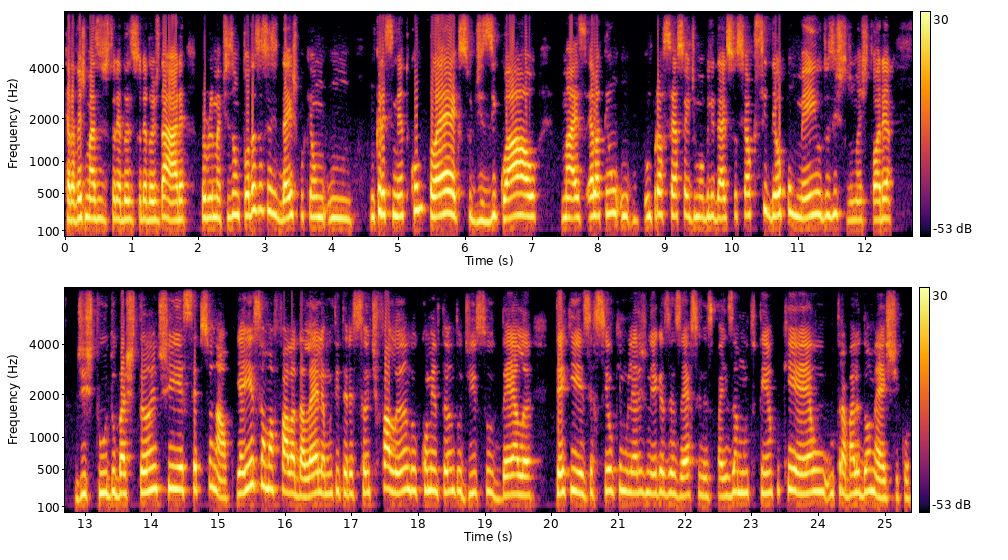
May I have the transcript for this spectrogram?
Cada vez mais os historiadores e historiadores da área problematizam todas essas ideias porque é um, um um crescimento complexo, desigual, mas ela tem um, um, processo aí de mobilidade social que se deu por meio dos estudos, uma história de estudo bastante excepcional. E aí essa é uma fala da Lélia muito interessante, falando, comentando disso dela ter que exercer o que mulheres negras exercem nesse país há muito tempo, que é o, o trabalho doméstico.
